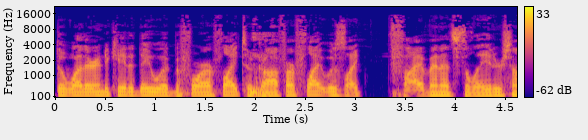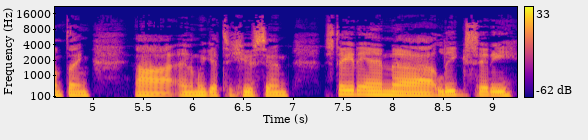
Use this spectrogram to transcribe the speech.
the weather indicated they would before our flight took off. Our flight was like five minutes delayed or something. Uh, and we get to Houston, stayed in, uh, League City,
